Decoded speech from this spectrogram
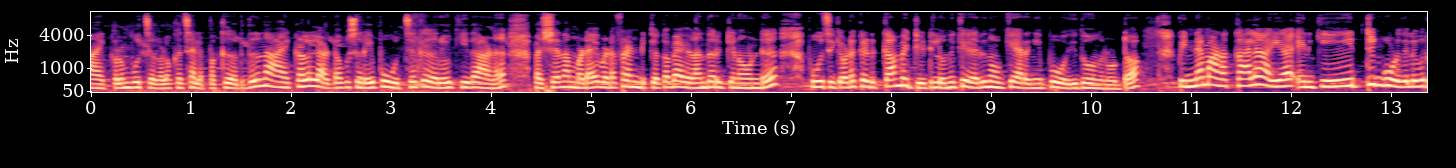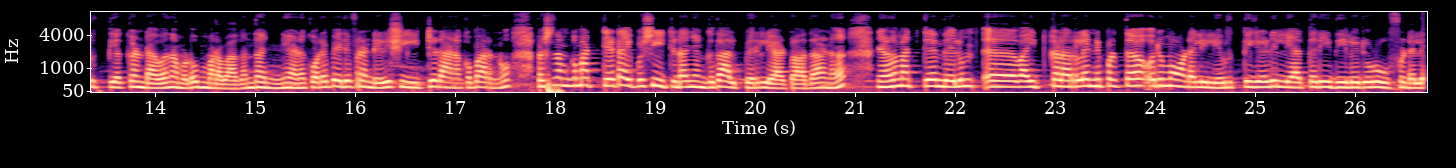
നായ്ക്കളും പൂച്ചകളൊക്കെ ചിലപ്പോൾ കയറുന്നത് നായ്ക്കളല്ല കേട്ടോ. ചെറിയ പൂച്ച കയറി നോക്കിയതാണ്. പക്ഷേ നമ്മുടെ ഇവിടെ ഫ്രണ്ടിക്കൊക്കെ വെള്ളം തെറിക്കണോണ്ട് പൂച്ചയ്ക്ക് അവിടെ കെടുക്കാൻ പറ്റിയിട്ടില്ല. ഒന്ന് കയറി നോക്കി ഇറങ്ങി പോയി തോന്നുന്നു കേട്ടോ. പിന്നെ മഴക്കാലമായ എനിക്ക് ഏറ്റവും കൂടുതൽ വൃത്തിയൊക്കെ ഉണ്ടാവുക നമ്മുടെ ഉമ്മറ ഭാഗം തന്നെയാണ്. കുറേ പേര് ഫ്രണ്ടിൽ ഷീറ്റ് ഇടാനൊക്കെ പറഞ്ഞു. പക്ഷെ നമുക്ക് മറ്റേ ടൈപ്പ് ഷീറ്റ് ഇടാൻ ഞങ്ങൾക്ക് താല്പര്യമില്ല കേട്ടോ. അതാണ്. ഞങ്ങൾ മറ്റേ എന്തെങ്കിലും വൈറ്റ് കളറിൽ തന്നെ ഇപ്പോഴത്തെ ഒരു മോഡലില്ലേ വൃത്തികേടില്ലാത്ത രീതിയിലൊരു റൂഫ് ഇടൽ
